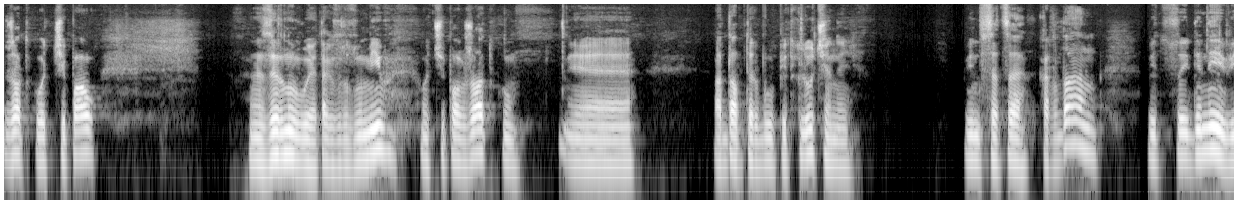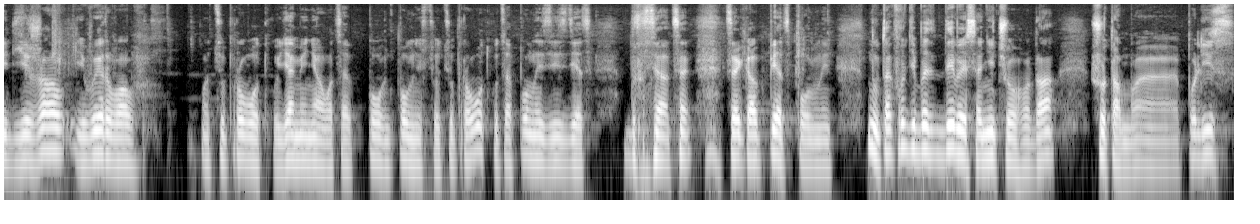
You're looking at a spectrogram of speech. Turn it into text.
жатку отчіпав. Е, Зернову, я так зрозумів, отчіпав жатку. Е, адаптер був підключений. Він все це кардан відсоєдинив, від'їжджав і вирвав оцю проводку. Я міняв оце повністю цю проводку, це повний звіздець. Друзі, це, це капець повний. Ну, так вроді би дивишся нічого, да? що там е, поліз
